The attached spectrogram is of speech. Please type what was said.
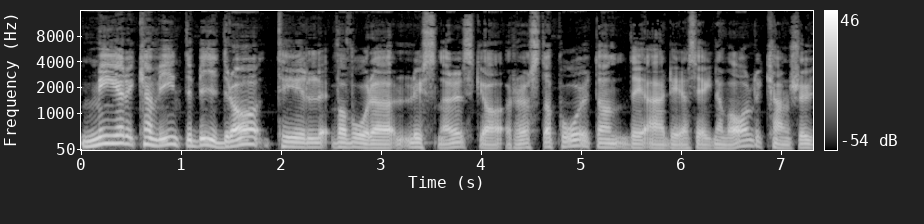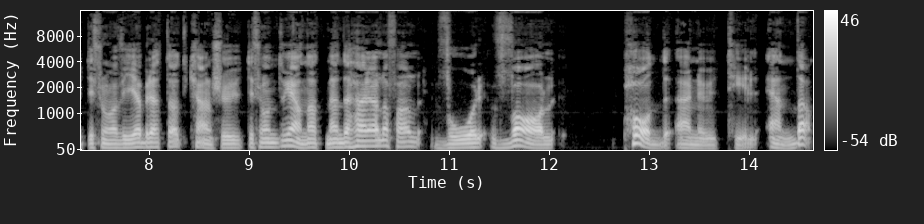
mer kan vi inte bidra till vad våra lyssnare ska rösta på utan det är deras egna val, kanske utifrån vad vi har berättat, kanske utifrån något annat. Men det här är i alla fall vår valpodd är nu till ända.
